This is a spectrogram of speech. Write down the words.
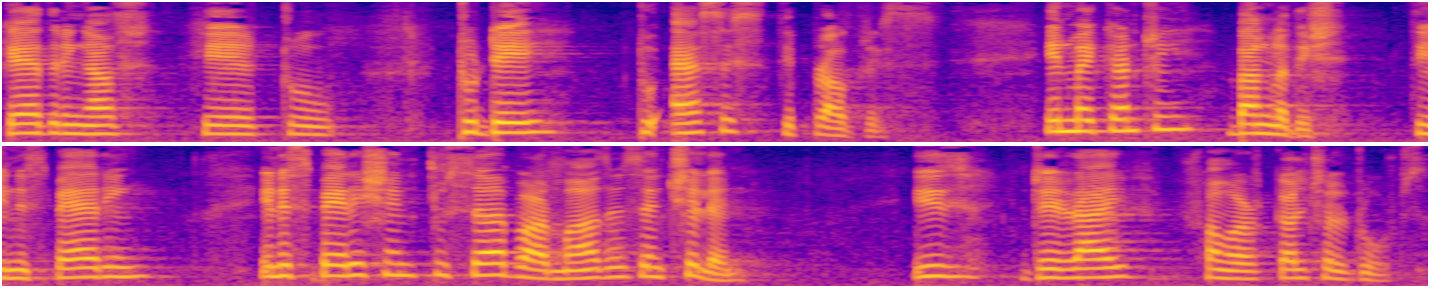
gathering us here to, today to assess the progress. In my country, Bangladesh, the inspiring inspiration to serve our mothers and children is derived from our cultural roots.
